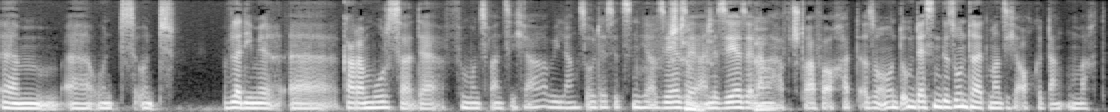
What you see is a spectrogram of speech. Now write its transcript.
Ähm, äh, und, und Wladimir äh, Karamursa, der 25 Jahre, wie lang soll der sitzen? Ja, sehr, Stimmt. sehr, eine sehr, sehr lange ja. Haftstrafe auch hat. Also, und um dessen Gesundheit man sich auch Gedanken macht.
